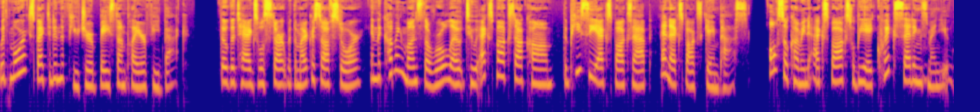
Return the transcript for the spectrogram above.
with more expected in the future based on player feedback. Though the tags will start with the Microsoft Store, in the coming months they'll roll out to Xbox.com, the PC Xbox app, and Xbox Game Pass. Also coming to Xbox will be a quick settings menu,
